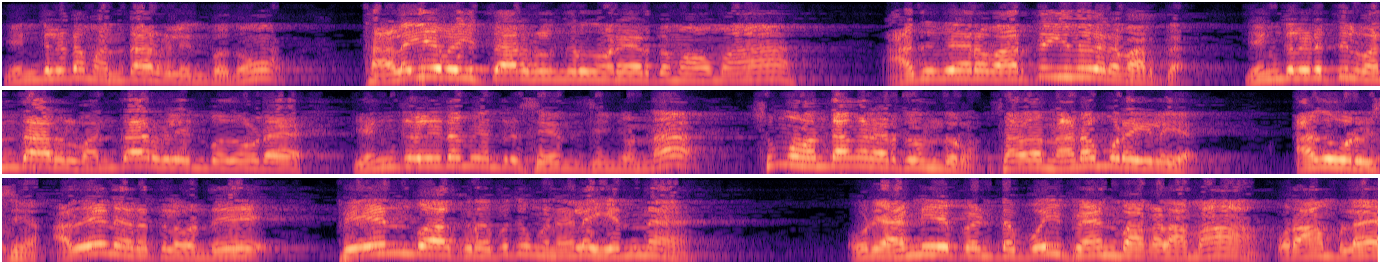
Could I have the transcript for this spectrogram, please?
எங்களிடம் வந்தார்கள் என்பதும் தலையை வைத்தார்கள் ஒரே அர்த்தமாகுமா? அது வேற வார்த்தை இது வேற வார்த்தை. எங்களிடத்தில் வந்தார்கள் வந்தார்கள் என்பதோட எங்களிடம் என்று சேர்ந்து சொன்னா சும்மா வந்தாங்கன்னு அர்த்தம் வந்துடும் சாதாரண நடைமுறையிலேயே. அது ஒரு விஷயம். அதே நேரத்தில் வந்து பேன் பார்க்கிற பத்தி உங்க நிலை என்ன? ஒரு அந்நிய பெண்கிட்ட போய் பேன் பார்க்கலாமா ஒரு ஆம்பளை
